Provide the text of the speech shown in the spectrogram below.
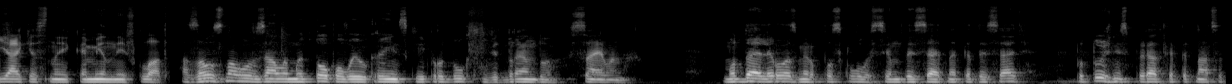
якісний камінний вклад. А за основу взяли ми топовий український продукт від бренду Seiven. Модель розмір по склу 70 на 50, потужність порядка 15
